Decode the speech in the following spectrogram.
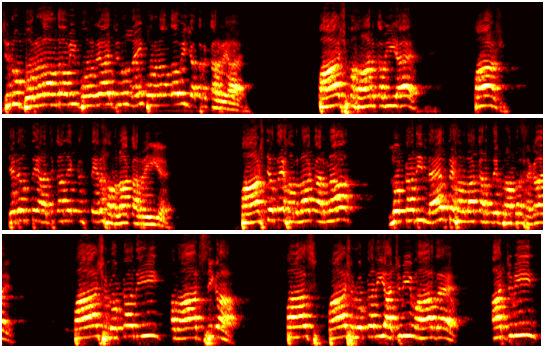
ਜਿਹਨੂੰ ਬੋਲਣਾ ਆਉਂਦਾ ਉਹ ਵੀ ਬੋਲ ਰਿਹਾ ਹੈ, ਜਿਹਨੂੰ ਨਹੀਂ ਬੋਲਣਾ ਆਉਂਦਾ ਉਹ ਵੀ ਯਤਨ ਕਰ ਰਿਹਾ ਹੈ। ਪਾਸ਼ ਮਹਾਨ ਕਵੀ ਹੈ, ਪਾਸ਼, ਜਿਹਦੇ ਉੱਤੇ ਅੱਜ ਕੱਲ ਇੱਕ ਧਿਰ ਹਮਲਾ ਕਰ ਰਹੀ ਹੈ। ਪਾਸ਼ ਦੇ ਉੱਤੇ ਹਮਲਾ ਕਰਨਾ, ਲੋਕਾਂ ਦੀ ਲਹਿਰ ਤੇ ਹਮਲਾ ਕਰਨ ਦੇ ਬਰਾਬਰ ਹੈਗਾ ਏ। ਪਾਸ਼ ਲੋਕਾਂ ਦੀ ਆਵਾਜ਼ ਸੀਗਾ। ਪਾਸ਼ ਪਾਸ਼ ਲੋਕਾਂ ਦੀ ਅੱਜ ਵੀ ਆਵਾਜ਼ ਹੈ। ਅੱਜ ਵੀ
